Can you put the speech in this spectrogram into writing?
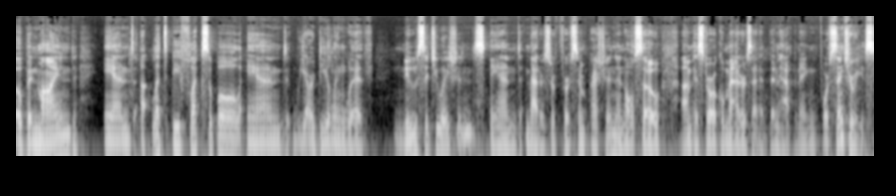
open mind, and uh, let's be flexible. And we are dealing with new situations and matters of first impression, and also um, historical matters that have been happening for centuries.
